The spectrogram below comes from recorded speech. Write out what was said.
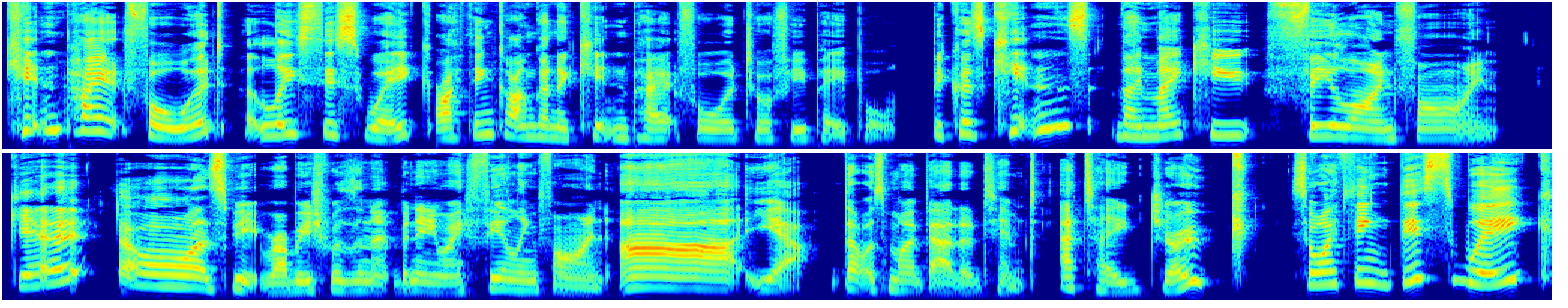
kitten pay it forward, at least this week. I think I'm going to kitten pay it forward to a few people. Because kittens, they make you feline fine. Get it? Oh, that's a bit rubbish, wasn't it? But anyway, feeling fine. Ah, uh, yeah, that was my bad attempt at a joke. So I think this week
